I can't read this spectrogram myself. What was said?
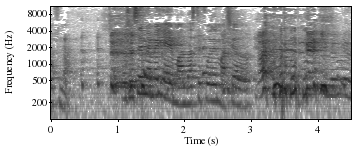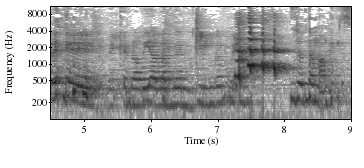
Uf, no. Pues ese meme que mandaste fue demasiado. El meme de, de que no vi hablando en Klingon, güey. No, no mames.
